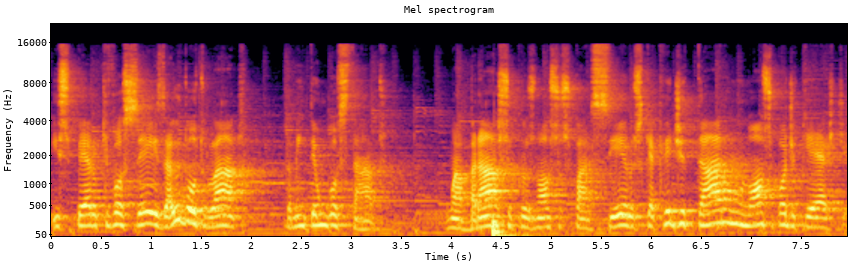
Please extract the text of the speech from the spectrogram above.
espero que vocês aí do outro lado também tenham gostado. Um abraço para os nossos parceiros que acreditaram no nosso podcast.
